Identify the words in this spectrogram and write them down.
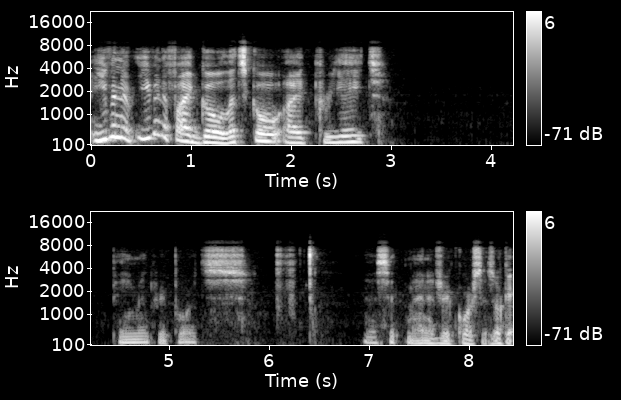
even if even if I go let's go I create payment reports asset manager courses. Okay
